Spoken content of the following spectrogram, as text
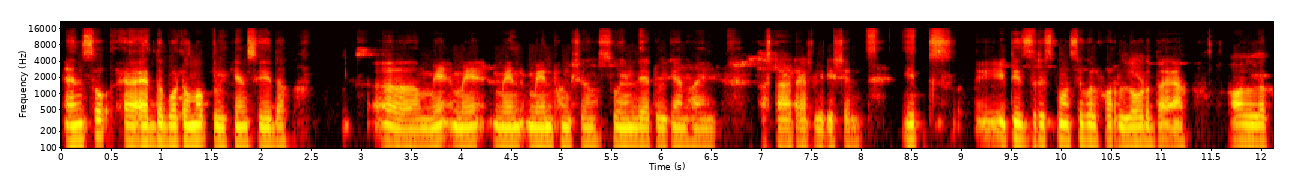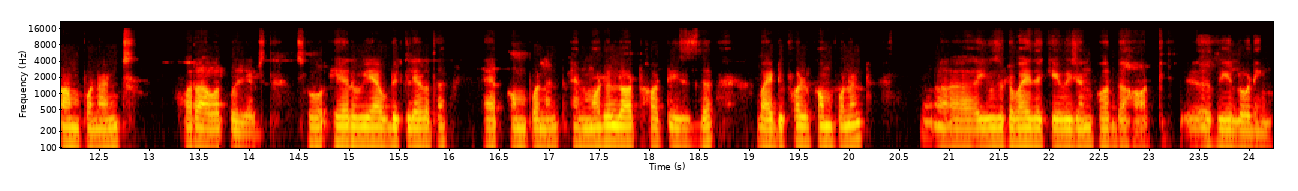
And so uh, at the bottom up, we can see the uh, main, main main function so in that we can find a start application it's it is responsible for load the all the components for our projects so here we have declared the app component and module dot hot is the by default component uh, used by the kvision for the hot uh, reloading.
